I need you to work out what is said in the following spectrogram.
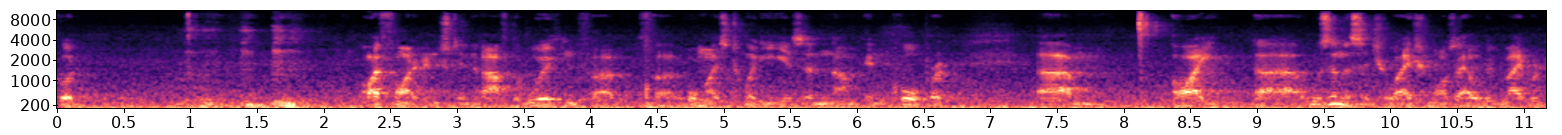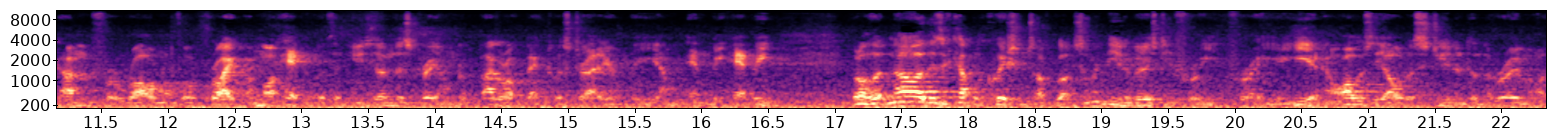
could. I find it interesting that after working for, for almost 20 years in, um, in corporate, um, I uh, was in the situation where I was able to be made redundant for a role, and I thought, great, I'm not happy with the news industry, I'm going to bugger off back to Australia and be, um, and be happy. But I thought, no, there's a couple of questions I've got. So I went to university for a, for a year. Now, I was the oldest student in the room, and I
